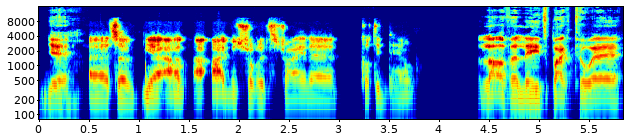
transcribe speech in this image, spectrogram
Yeah. Uh, so yeah, I, have been struggling to try and uh, cut it down. A lot of it leads back to uh,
